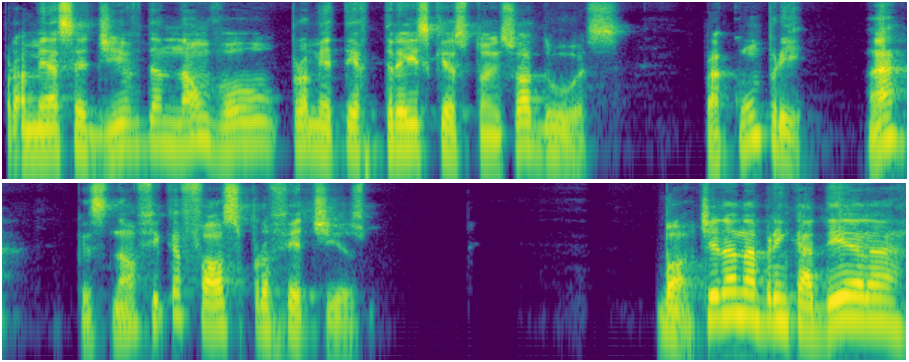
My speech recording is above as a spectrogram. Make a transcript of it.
Promessa e dívida, não vou prometer três questões, só duas, para cumprir, né? Porque senão fica falso profetismo. Bom, tirando a brincadeira,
